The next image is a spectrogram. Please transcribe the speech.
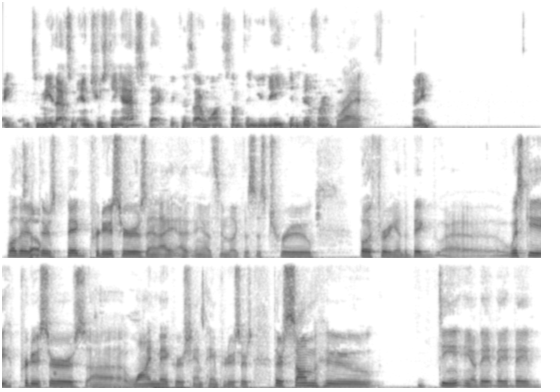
Right? And to me, that's an interesting aspect because I want something unique and different. Right. Right. Well, there's so. there's big producers, and I, I, you know it seems like this is true both for you know the big uh, whiskey producers, uh, winemakers, champagne producers. There's some who de- you know they they they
